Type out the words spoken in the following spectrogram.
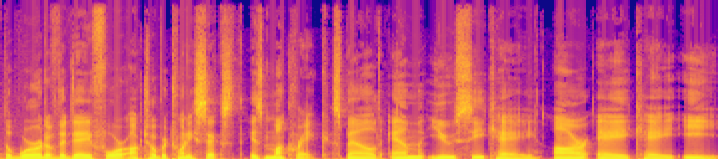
The word of the day for October 26th is muckrake, spelled M U C K R A K E.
